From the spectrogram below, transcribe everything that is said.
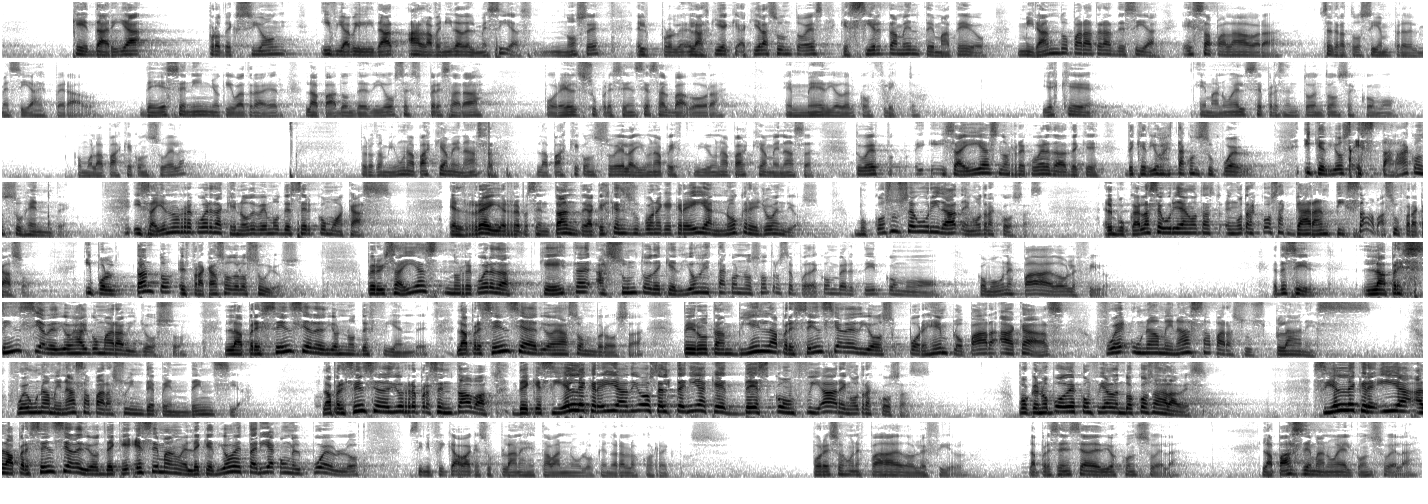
que daría protección y viabilidad a la venida del Mesías. No sé, el, aquí, aquí el asunto es que ciertamente Mateo, mirando para atrás, decía, esa palabra se trató siempre del Mesías esperado de ese niño que iba a traer la paz, donde Dios expresará por él su presencia salvadora en medio del conflicto. Y es que Emanuel se presentó entonces como, como la paz que consuela, pero también una paz que amenaza, la paz que consuela y una, y una paz que amenaza. Isaías nos recuerda de que, de que Dios está con su pueblo y que Dios estará con su gente. Isaías nos recuerda que no debemos de ser como Acaz. El rey, el representante, aquel que se supone que creía, no creyó en Dios. Buscó su seguridad en otras cosas. El buscar la seguridad en otras, en otras cosas garantizaba su fracaso y por tanto el fracaso de los suyos. Pero Isaías nos recuerda que este asunto de que Dios está con nosotros se puede convertir como, como una espada de doble filo. Es decir, la presencia de Dios es algo maravilloso. La presencia de Dios nos defiende. La presencia de Dios es asombrosa. Pero también la presencia de Dios, por ejemplo, para Acaz, fue una amenaza para sus planes. Fue una amenaza para su independencia. La presencia de Dios representaba de que si él le creía a Dios, él tenía que desconfiar en otras cosas. Porque no podía confiar en dos cosas a la vez. Si él le creía a la presencia de Dios, de que ese Manuel, de que Dios estaría con el pueblo, significaba que sus planes estaban nulos, que no eran los correctos. Por eso es una espada de doble filo. La presencia de Dios consuela. La paz de Manuel consuela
